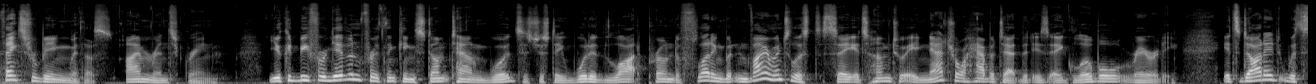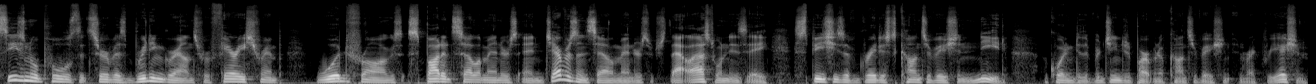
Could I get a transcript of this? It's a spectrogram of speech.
Thanks for being with us. I'm Renss Greene. You could be forgiven for thinking Stumptown Woods is just a wooded lot prone to flooding, but environmentalists say it's home to a natural habitat that is a global rarity. It's dotted with seasonal pools that serve as breeding grounds for fairy shrimp, wood frogs, spotted salamanders, and Jefferson salamanders, which that last one is a species of greatest conservation need, according to the Virginia Department of Conservation and Recreation.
